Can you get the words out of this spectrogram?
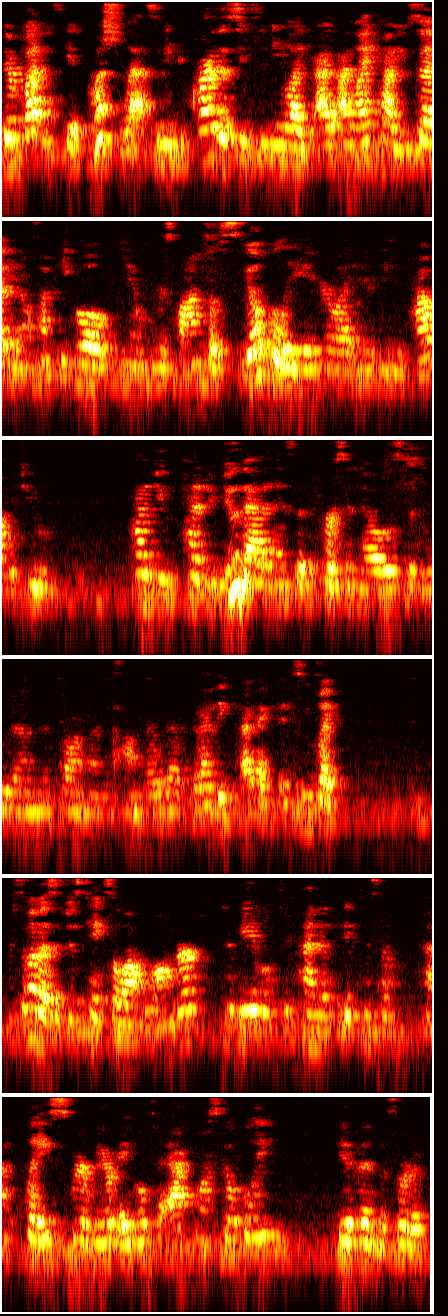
their buttons get pushed less. I mean, part of this seems to be like, I, I like how you said, you know, some people, you know, respond so skillfully and you're like, and you're thinking, how could you, how did you, how did you do that? And it's the person knows the Buddha and the Dharma and the Sangha or whatever. But I think, I, I, it seems like for some of us it just takes a lot longer to be able to kind of get to some kind of place where we are able to act more skillfully given the sort of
